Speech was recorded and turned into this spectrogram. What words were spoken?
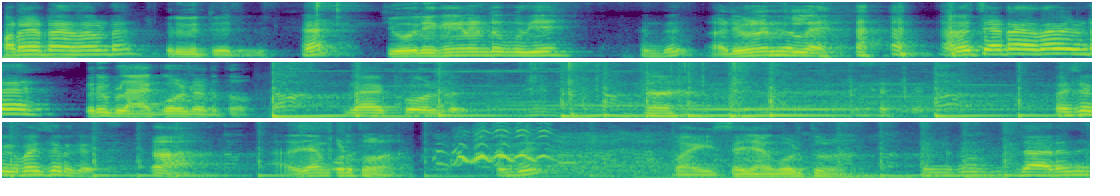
പറയട്ടെ ഏതാണ്ട് ഒരു മിനിറ്റ് ജോലിയൊക്കെ എങ്ങനെയുണ്ട് പുതിയ? എന്ത്? അടിപൊളിയൊന്നുമല്ലേ? അല്ല ചേട്ടാ ഏതാ വേണ്ടേ? ഒരു ബ്ലാക്ക് ഗോൾഡ് എടുത്തോ. ബ്ലാക്ക് ഗോൾഡ് പൈസ എടുക്ക് പൈസ എടുക്ക. ആ അത് ഞാൻ കൊടുത്തോളാം. എന്ത്? പൈസ ഞാൻ കൊടുത്തോളാം. ഇതാരത്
